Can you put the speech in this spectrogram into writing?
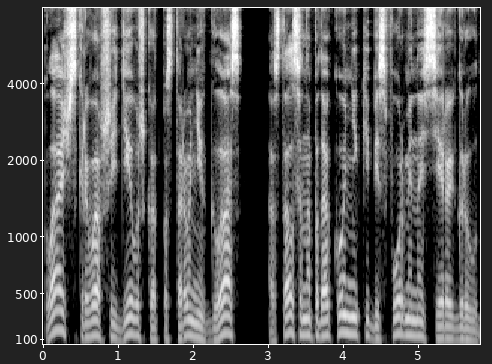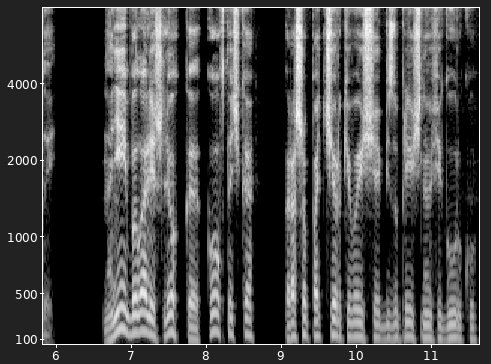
Плащ, скрывавший девушку от посторонних глаз, остался на подоконнике бесформенной серой грудой. На ней была лишь легкая кофточка, хорошо подчеркивающая безупречную фигурку,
